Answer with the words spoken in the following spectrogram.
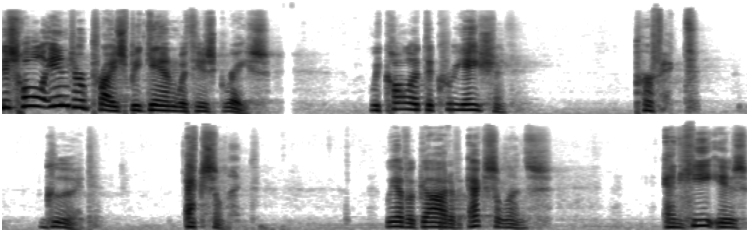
This whole enterprise began with His grace. We call it the creation. Perfect, good, excellent. We have a God of excellence, and He is.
